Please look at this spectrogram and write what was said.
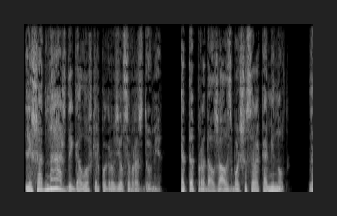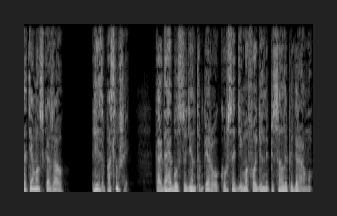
Лишь однажды Головкер погрузился в раздумье. Это продолжалось больше сорока минут. Затем он сказал, «Лиза, послушай, когда я был студентом первого курса, Дима Фогель написал эпиграмму.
